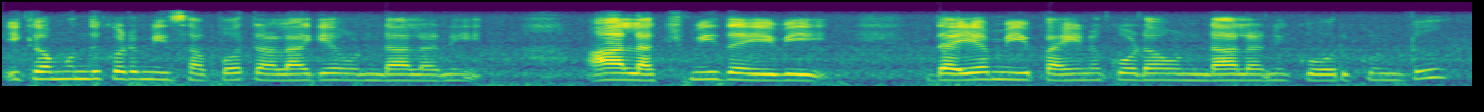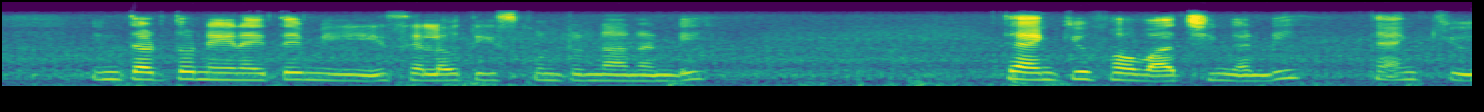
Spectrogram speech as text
ఇక ముందు కూడా మీ సపోర్ట్ అలాగే ఉండాలని ఆ లక్ష్మీదేవి దయ మీ పైన కూడా ఉండాలని కోరుకుంటూ ఇంతటితో నేనైతే మీ సెలవు తీసుకుంటున్నానండి. థ్యాంక్ యూ ఫర్ వాచింగ్ అండి. Thank you.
